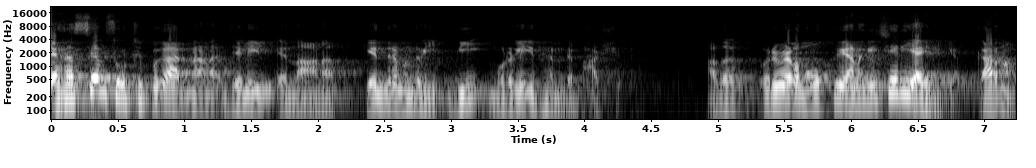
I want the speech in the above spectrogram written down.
രഹസ്യം സൂക്ഷിപ്പുകാരനാണ് ജലീൽ എന്നാണ് കേന്ദ്രമന്ത്രി വി മുരളീധരന്റെ ഭാഷ്യം. അത് ഒരു വേള നോക്കുകയാണെങ്കിൽ ശരിയായിരിക്കാം. കാരണം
